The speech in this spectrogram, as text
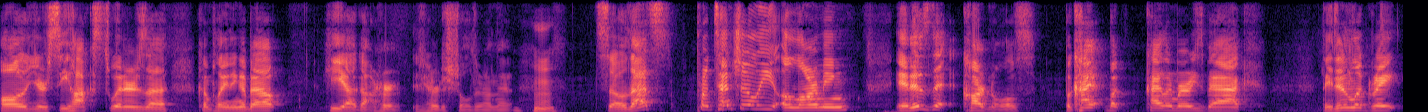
all your Seahawks Twitter's uh, complaining about, he uh, got hurt. He hurt his shoulder on that. So that's potentially alarming. It is the Cardinals, but Ky- but Kyler Murray's back. They didn't look great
